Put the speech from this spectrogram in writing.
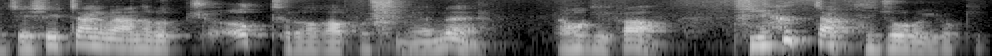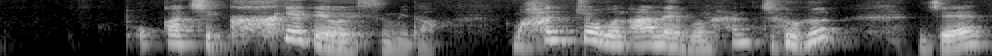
이제 실장님 안으로 쭉 들어가 보시면은 여기가 디귿자 구조로 이렇게 똑같이 크게 되어 있습니다. 한쪽은 아내분, 한쪽은 이제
